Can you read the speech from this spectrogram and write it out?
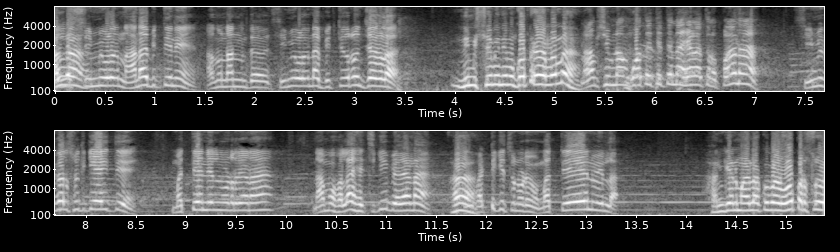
ಅಲ್ಲ. ಸೀಮಿ ಒಳಗೆ ನಾನಾ ಬಿತ್ತೀನಿ. ಅದು ನನ್ನ ಸೀಮಿ ಒಳಗೆ ನಾ ಬಿತ್ತಿದ್ರು ಜಗಳ. ನಿಮ್ ಶಿಮಿ ನಿಮ್ಗೆ ಗೊತ್ತಾಗಲ್ಲ ನಮ್ ಶಿಮ್ ನಮ್ಗೆ ಗೊತ್ತೈತಿ ನಾ ಹೇಳತ್ತ ಪಾಣ. ಸೀಮಿಗಲ್ ಸುದ್ಗಿ ಐತಿ. ಮತ್ತೇನಿಲ್ಲ ನೋಡ್ರಿ ಅಣ್ಣ? ನಮ್ಮ ಹೊಲ ಹೆಚ್ಚಿಗೆ ಬೆಳೆಣ ಹಾ. ಹೊಟ್ಟಿ ಕಿಚ್ಚು ನೋಡಿ ಮತ್ತೇನು ಇಲ್ಲ. ಹಂಗೇನ್ ಮಾಡ್ಲಾಕ ಬೇಡ ಓ ಪರ್ಸು.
